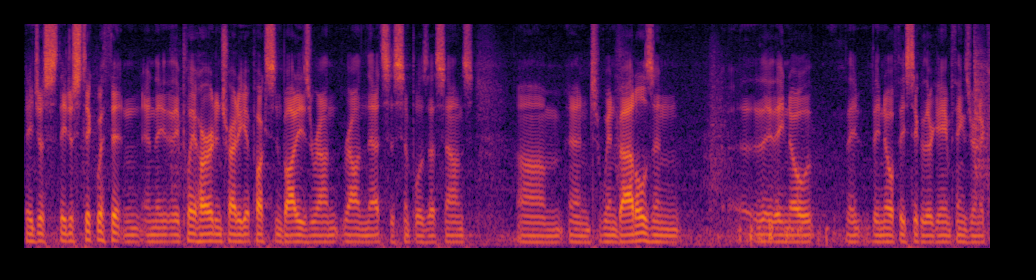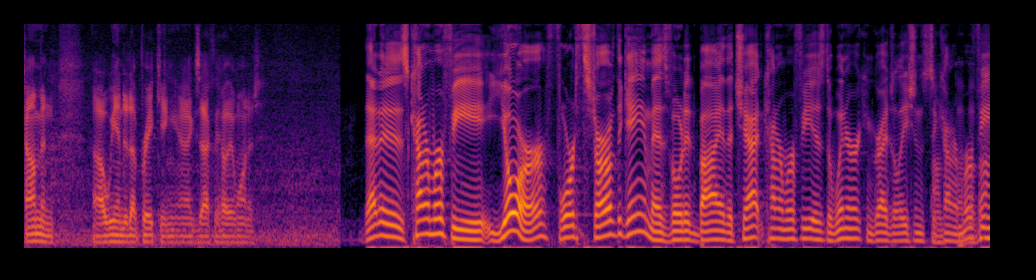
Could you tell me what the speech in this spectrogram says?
they just they just stick with it and, and they, they play hard and try to get pucks and bodies around around nets. As simple as that sounds, um, and win battles. And uh, they, they know they, they know if they stick with their game, things are going to come. And uh, we ended up breaking uh, exactly how they wanted. That is Connor Murphy, your fourth star of the game, as voted by the chat. Connor Murphy is the winner. Congratulations to Connor Murphy.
